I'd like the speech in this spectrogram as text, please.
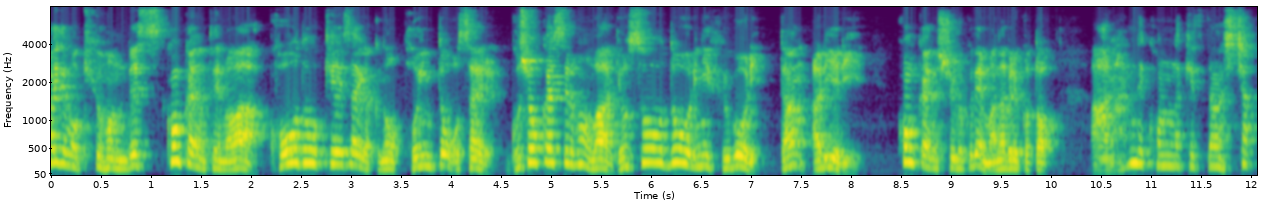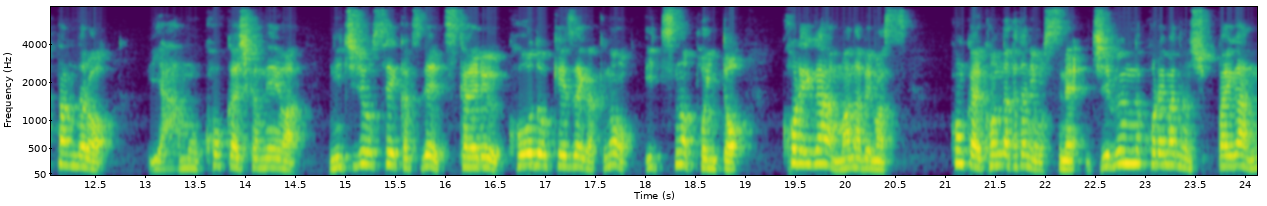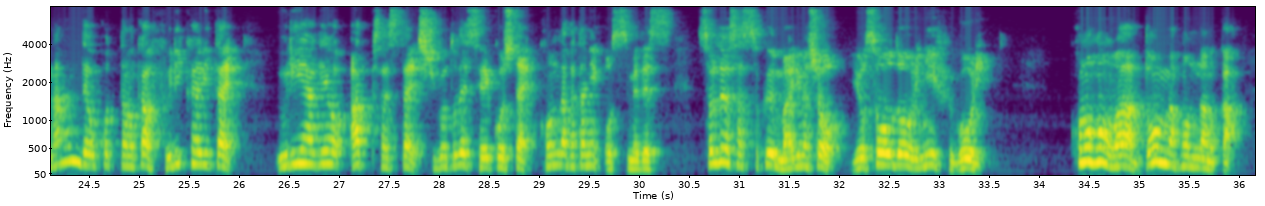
はい、でも聞く本です。今回のテーマは行動経済学のポイントを抑える。ご紹介する本は予想通りに不合理、ダン・アリエリー。今回の収録で学べること。あ、なんでこんな決断しちゃったんだろう。いや、もう後悔しかねえわ。日常生活で使える行動経済学の5つのポイント。これが学べます。今回こんな方におすすめ。自分のこれまでの失敗が何で起こったのか振り返りたい。売り上げをアップさせたい、仕事で成功したい、こんな方におすすめです。それでは早速参りましょう。予想通りに不合理。この本はどんな本なのか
